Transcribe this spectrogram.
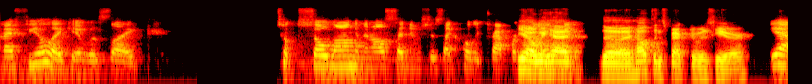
And I feel like it was like, took so long. And then all of a sudden it was just like, holy crap. we're Yeah, we had the health inspector was here, Yeah.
